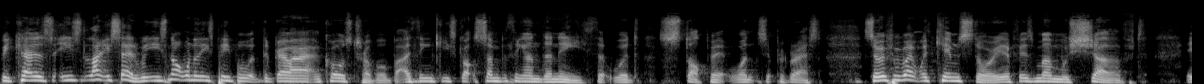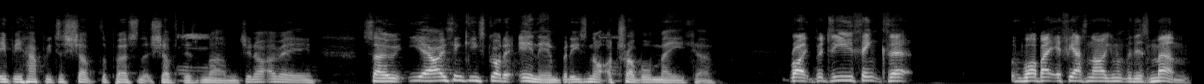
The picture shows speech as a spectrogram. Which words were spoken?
because he's, like you said, he's not one of these people that go out and cause trouble, but I think he's got something underneath that would stop it once it progressed. So if we went with Kim's story, if his mum was shoved, he'd be happy to shove the person that shoved his mum. Do you know what I mean? So, yeah, I think he's got it in him, but he's not a troublemaker. Right, but do you think that? What about if he has an argument with his mum?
